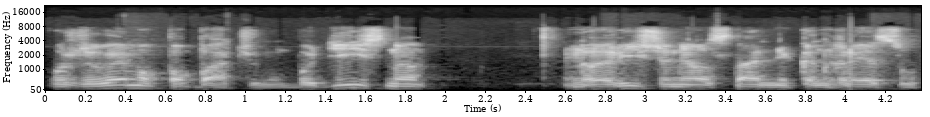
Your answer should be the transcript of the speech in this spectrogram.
Поживемо, побачимо, бо дійсно. ну, Рішення останнє конгресу.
